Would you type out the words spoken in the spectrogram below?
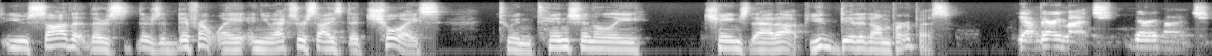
you saw that there's there's a different way and you exercised a choice to intentionally change that up. You did it on purpose. Yeah, very much. Very much.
